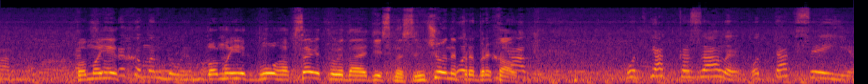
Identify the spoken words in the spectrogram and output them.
гарно. Так По що моїх- рекомендуємо. По моїх блогах все відповідає дійсності, нічого не От прибрехав. Як, от як казали, от так все і є.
